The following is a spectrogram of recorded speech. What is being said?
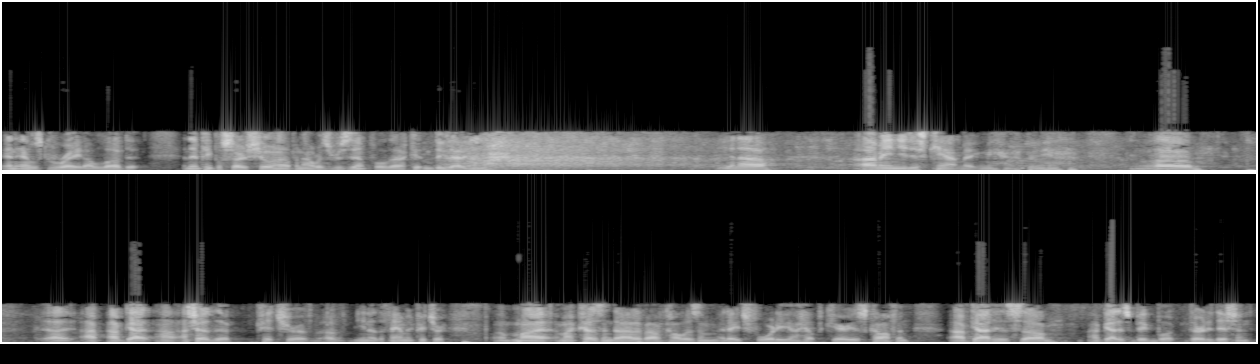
and it was great. I loved it. And then people started showing up, and I was resentful that I couldn't do that anymore. you know, I mean, you just can't make me happy. um, uh, I, I've got. Uh, I showed the picture of, of you know the family picture. Uh, my my cousin died of alcoholism at age 40. I helped carry his coffin. I've got his um, I've got his big book, third edition,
